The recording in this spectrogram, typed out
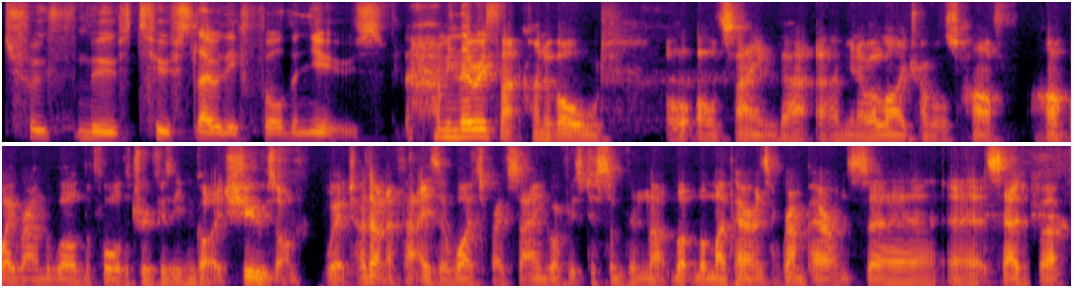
truth moves too slowly for the news. I mean, there is that kind of old, old, old saying that um, you know a lie travels half halfway around the world before the truth has even got its shoes on. Which I don't know if that is a widespread saying or if it's just something that, that, my parents and grandparents uh, uh, said. But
